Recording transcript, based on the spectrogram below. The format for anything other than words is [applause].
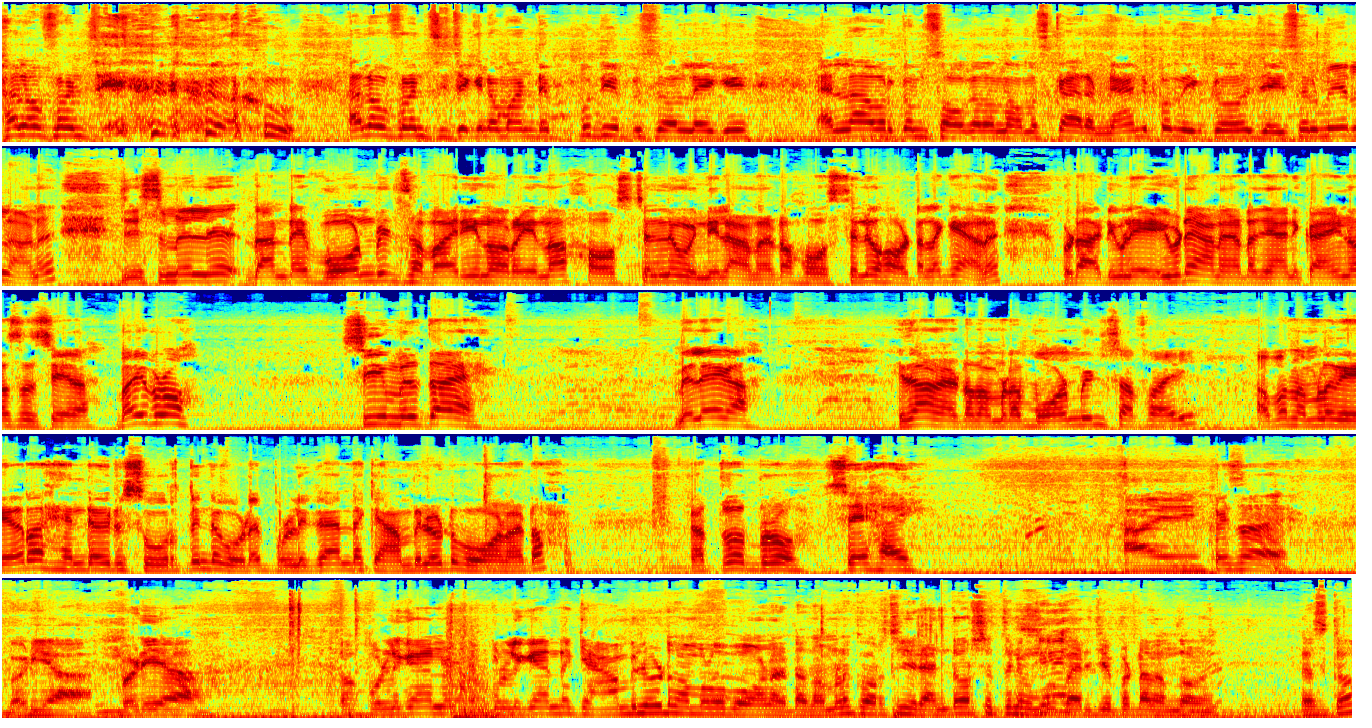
Hello friends hello friends ചെക്കിനമാന്റെ പുതിയ എപ്പിസോഡിലേക്ക് എല്ലാവർക്കും സ്വാഗതം നമസ്കാരം. ഞാനിപ്പോൾ നിൽക്കുന്നത് ജയ്സൽമീറിലാണ് ജയ്സൽമീറിൽ ദാണ്ടെ വോൺവിഡ് സഫാരി എന്ന് പറയുന്ന ഹോസ്റ്റലിന് മുന്നിലാണ് കേട്ടോ. ഹോസ്റ്റൽ ഹോട്ടലൊക്കെയാണ് ഇവിടെ അടിപൊളി ഇവിടെയാണ് കേട്ടോ ഞാൻ കഴിഞ്ഞ ദിവസം ചെയ്ത. ബൈ ബ്രോ സി മിൽത്തായ മിലേക ഇതാണ് കേട്ടോ നമ്മുടെ വോൺവിഡ് സഫാരി അപ്പോൾ നമ്മൾ വേറെ എന്റെ ഒരു സുഹൃത്തിന്റെ കൂടെ പുള്ളിക്കാരന്റെ ക്യാമ്പിലോട്ട് പോവാണ് കേട്ടോ. അപ്പോൾ ബ്രോ സേ ഹായ് ഹായ് കൈസായേ ബഡിയാ ബടിയാ അപ്പൊ പുള്ളിക്കാരനോട് പുള്ളിക്കാരന്റെ ക്യാമ്പിലോട്ട് നമ്മൾ പോകണം കേട്ടോ. നമ്മൾ കുറച്ച് രണ്ട് വർഷത്തിന് മുമ്പ് പരിചയപ്പെട്ട ബന്ധമാണ്. ലെസ്കോ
